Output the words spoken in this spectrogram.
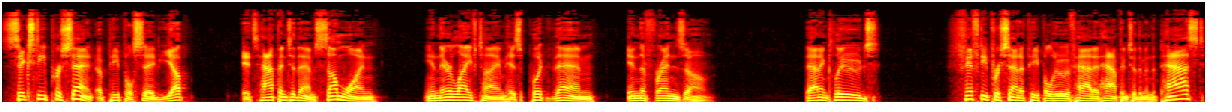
60% of people said, Yup, it's happened to them. Someone in their lifetime has put them in the friend zone. That includes 50% of people who have had it happen to them in the past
